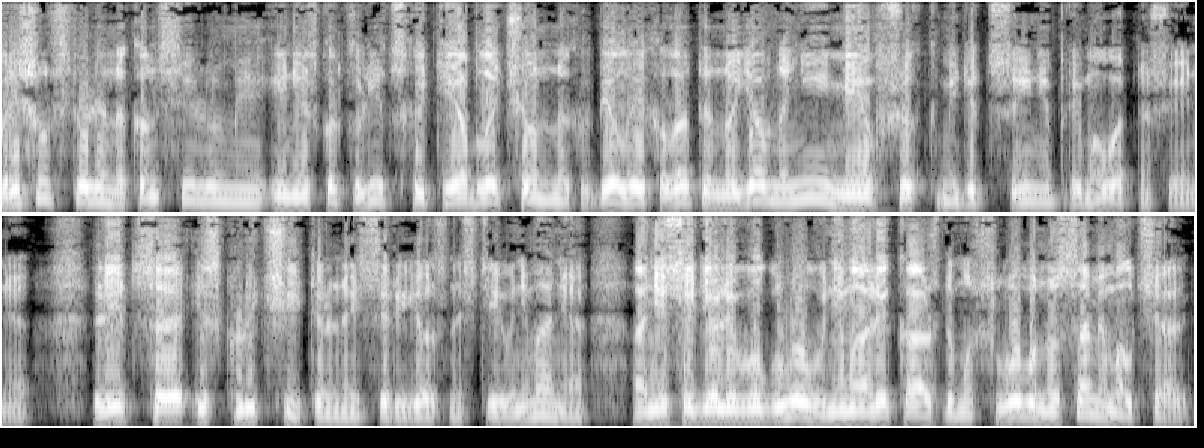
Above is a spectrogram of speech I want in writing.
Присутствовали на консилиуме и несколько лиц, хоть и облаченных в белые халаты, но явно не имевших к медицине прямого отношения. Лица исключительной серьезности и внимания. Они сидели в углу, внимали каждому слову, но сами молчали.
